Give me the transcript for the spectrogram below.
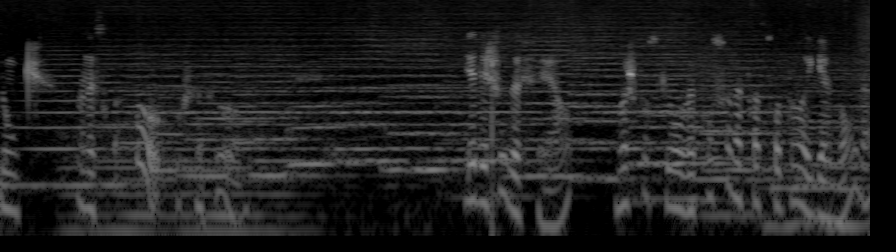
Donc, un astro... Oh. Il y a des choses à faire. Moi je pense qu'on va construire notre astroport également là.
